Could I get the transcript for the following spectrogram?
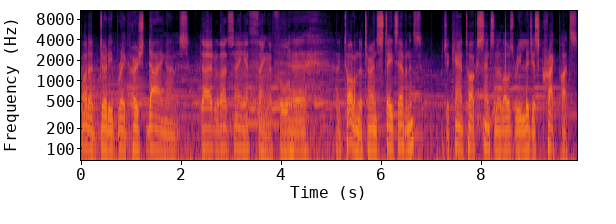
What a dirty break Hirsch dying on us. Died without saying a thing, the fool. Uh, I told him to turn state's evidence, but you can't talk sense into those religious crackpots.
